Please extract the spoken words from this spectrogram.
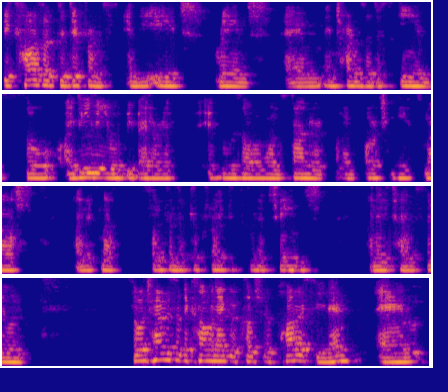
because of the difference in the age range um, in terms of the schemes. So ideally it would be better if, if it was all one standard, but unfortunately it's not and it's not something that looks like it's going to change anytime soon. So in terms of the Common Agricultural Policy then, um,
